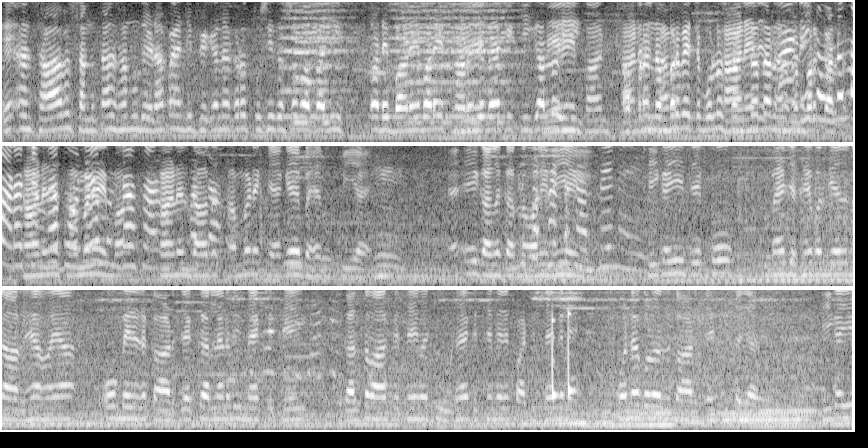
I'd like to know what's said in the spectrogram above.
ਇਹ ਇਨਸਾਫ ਸੰਗਤਾਂ ਸਾਨੂੰ ਦੇਣਾ ਭੈਣ ਜੀ ਫਿਕਰ ਨਾ ਕਰੋ ਤੁਸੀਂ ਦੱਸੋ ਬਾਬਾ ਜੀ ਤੁਹਾਡੇ ਬਾਣੇ ਵਾਲੇ ਥਾਣੇ ਦੇ ਬਹਿ ਕੇ ਕੀ ਗੱਲ ਹੋਈ? ਆਪਣਾ ਨੰਬਰ ਵਿੱਚ ਬੋਲੋ ਸੰਗਤਾਂ ਤੁਹਾਨੂੰ ਸੰਪਰਕ ਕਰ ਥਾਣੇ ਦੇ ਸਾਹਮਣੇ ਦੇ ਕਿਹਾ ਗਿਆ ਬਹਿਰੂਪੀ ਹੂੰ। ਇਹ- ਗੱਲ ਕਰਨ ਵਾਲੀ ਨਹੀਂ ਹੈਗੀ। ਠੀਕ ਹੈ ਜੀ ਦੇਖੋ ਮੈਂ ਜਥੇਬੰਦੀਆਂ ਦੇ ਨਾਲ ਰਿਹਾ ਹੋਇਆ ਉਹ ਮੇਰੇ ਰਿਕਾਰਡ ਚੈੱਕ ਕਰ ਲੈਣ ਵੀ ਮੈਂ ਕਿੱਥੇ ਗਲਤ ਵਾਂ ਕਿੱਥੇ ਮੈਂ ਝੂਠ ਹੈ ਕਿੱਥੇ ਮੇਰੇ ਪਾਰਟੀ ਸਿੰਘ ਨੇ ਉਹਨਾਂ ਕੋਲੋਂ ਰਿਕਾਰਡ ਚੈੱਕ ਕੀਤਾ ਜਾਵੇ। ਠੀਕ ਹੈ ਜੀ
